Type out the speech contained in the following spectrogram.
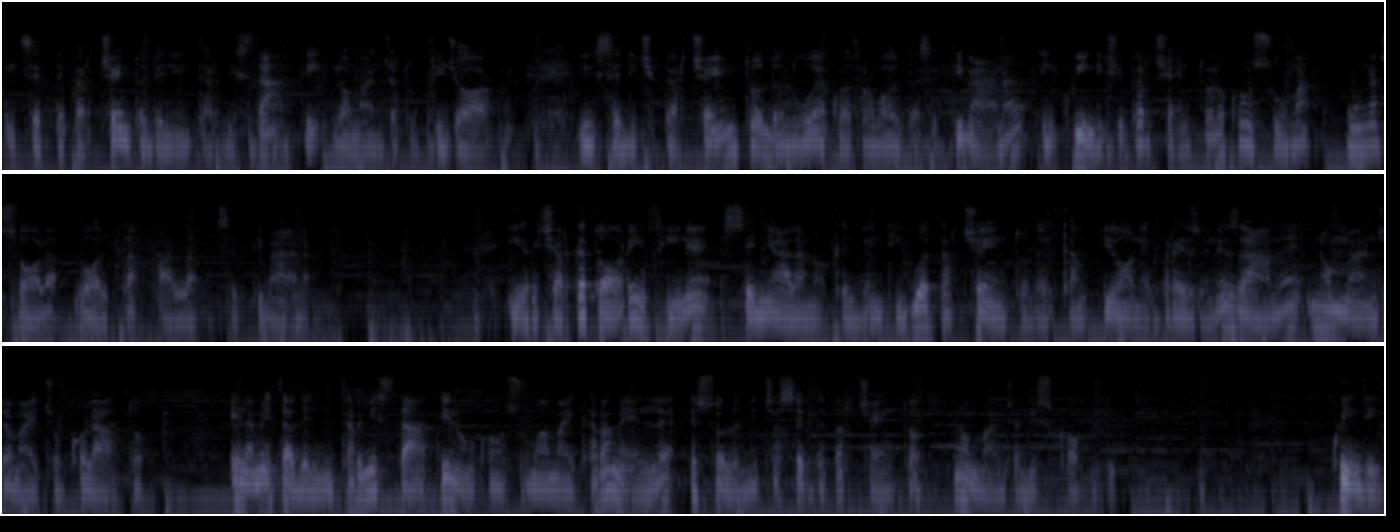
Il 7% degli intervistati lo mangia tutti i giorni, il 16% da 2 a 4 volte a settimana, il 15% lo consuma una sola volta alla settimana. I ricercatori infine segnalano che il 22% del campione preso in esame non mangia mai cioccolato e la metà degli intervistati non consuma mai caramelle e solo il 17% non mangia biscotti. Quindi,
